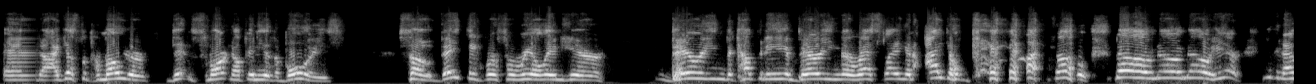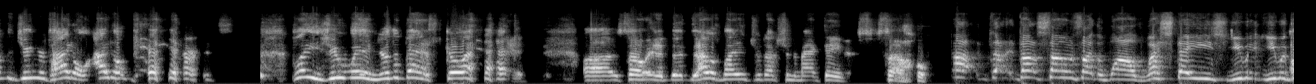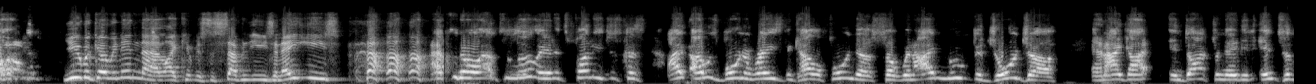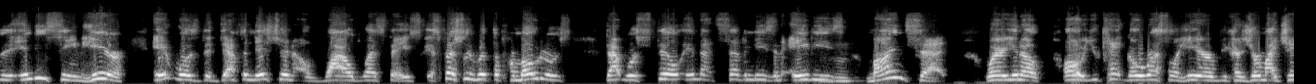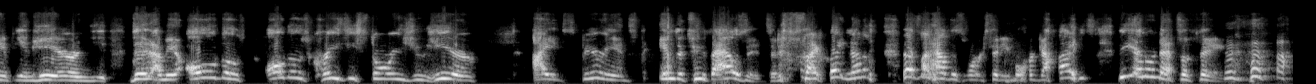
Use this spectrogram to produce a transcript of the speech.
And I guess the promoter didn't smarten up any of the boys. So they think we're for real in here burying the company and burying their wrestling, and I don't care. I go, no, no, no. Here, you can have the junior title. I don't care. It's, please, you win. You're the best. Go ahead. Uh, so it, that was my introduction to Mac Davis. So that, that, that sounds like the Wild West days. You you were going, oh. you were going in there like it was the seventies and eighties. no, absolutely, and it's funny just because I, I was born and raised in California. So when I moved to Georgia and I got indoctrinated into the indie scene here, it was the definition of Wild West days, especially with the promoters that were still in that 70s and 80s mm-hmm. mindset where, you know, oh, you can't go wrestle here because you're my champion here. And then, I mean, all those, all those crazy stories you hear I experienced in the 2000s. And it's like, wait, none of that's not how this works anymore, guys. The internet's a thing.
